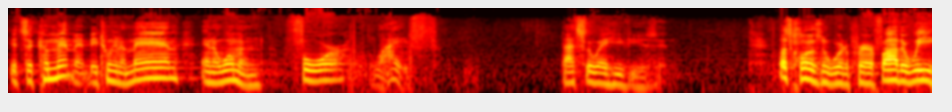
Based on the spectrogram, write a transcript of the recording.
It's a commitment between a man and a woman for life. That's the way he views it. Let's close in a word of prayer. Father, we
